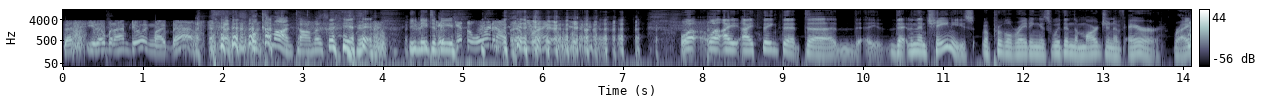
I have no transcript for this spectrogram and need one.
that's you know, but I'm doing my best. well, come on, Thomas. you need to get, be get the word out there, Frank. well, well, I, I think that uh, that and then Cheney's approval rating is within the margin of error, right?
